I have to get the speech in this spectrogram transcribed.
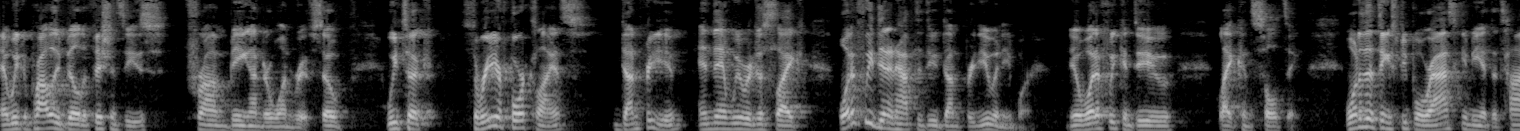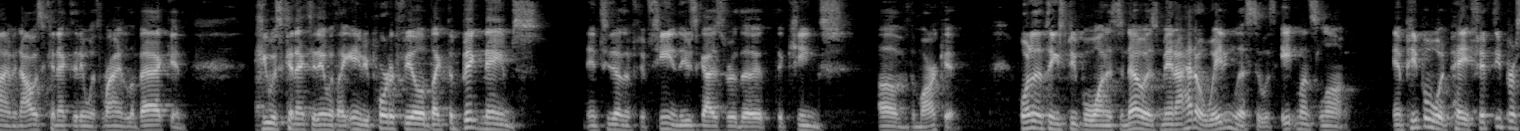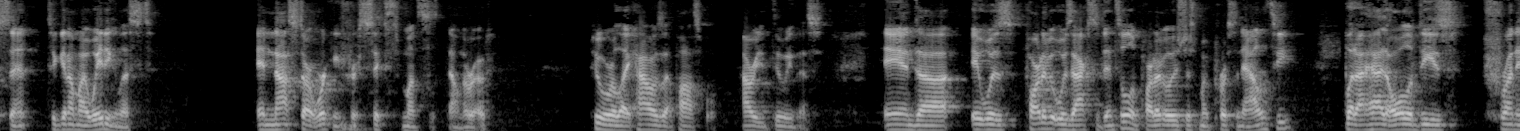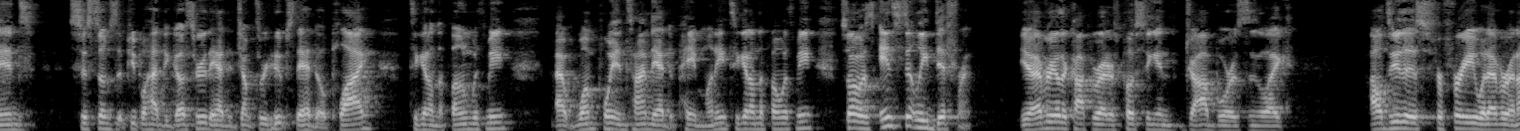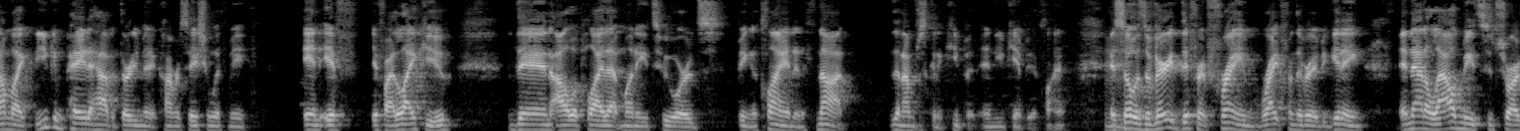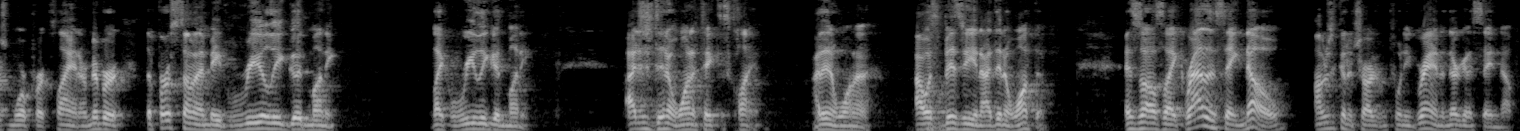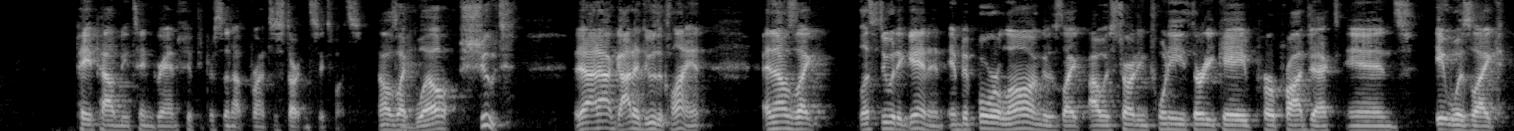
and we could probably build efficiencies from being under one roof. So we took three or four clients done for you, and then we were just like, what if we didn't have to do done for you anymore? You know, what if we can do like consulting? One of the things people were asking me at the time, and I was connected in with Ryan Levesque, and he was connected in with like Amy Porterfield, like the big names in 2015. These guys were the the kings of the market one of the things people wanted to know is, man, I had a waiting list that was eight months long, and people would pay 50% to get on my waiting list and not start working for six months down the road. People were like, how is that possible? How are you doing this? And uh, it was part of it was accidental, and part of it was just my personality. But I had all of these front end systems that people had to go through. They had to jump through hoops. They had to apply to get on the phone with me at one point in time they had to pay money to get on the phone with me. So I was instantly different. You know, every other copywriter is posting in job boards and like, I'll do this for free, whatever. And I'm like, you can pay to have a 30 minute conversation with me. And if if I like you, then I'll apply that money towards being a client. And if not, then I'm just going to keep it and you can't be a client. Mm-hmm. And so it was a very different frame right from the very beginning. And that allowed me to charge more per client. I remember the first time I made really good money like really good money. I just didn't want to take this client. I didn't want to I was busy and I didn't want them. And so I was like, rather than saying no, I'm just going to charge them 20 grand and they're going to say no. PayPal me 10 grand, 50% up front to start in six months. And I was like, well, shoot. Yeah, I got to do the client. And I was like, let's do it again. And, and before long, it was like I was charging 20, 30K per project. And it was like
